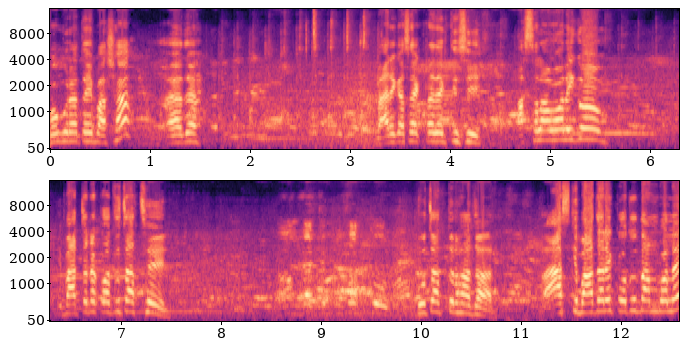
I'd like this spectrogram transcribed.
বগুড়াতেই বাসা। ভাইয়ের কাছে একটা দেখতেছি। আসসালামু আলাইকুম। এই বাচ্চাটা কত চাচ্ছেন? পঁচাত্তর হাজার। আজকে বাজারে কত দাম বলে?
